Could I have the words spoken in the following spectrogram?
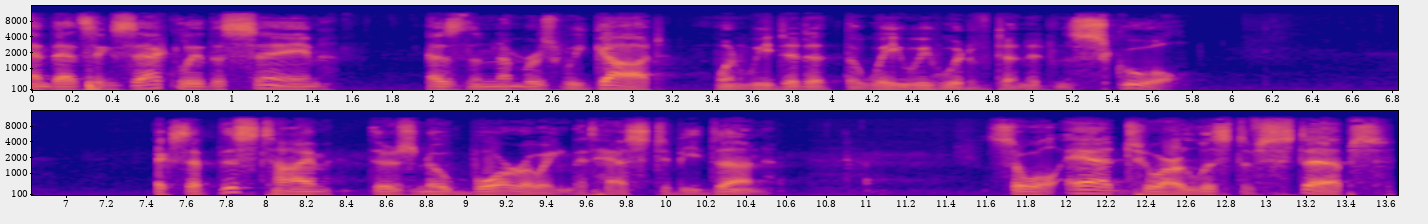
And that's exactly the same as the numbers we got when we did it the way we would have done it in school. Except this time, there's no borrowing that has to be done. So we'll add to our list of steps,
